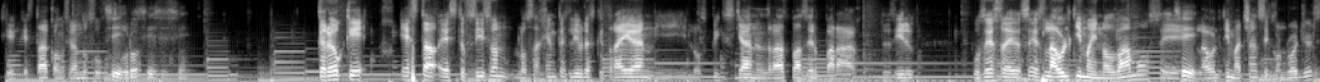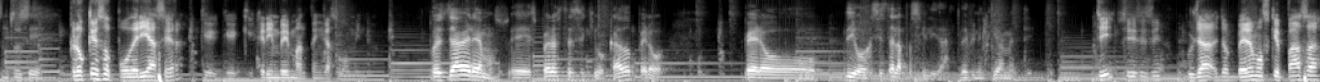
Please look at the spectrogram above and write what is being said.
que, que estaba considerando su futuro. Sí, sí, sí. Creo que esta, este season, los agentes libres que traigan y los picks que hagan el draft va a ser para decir, pues esa es, la última y nos vamos, eh, la última chance con Rogers. Entonces, creo que eso podría hacer que, que, que, Green Bay mantenga su dominio. Pues ya veremos. Eh, espero estés equivocado, pero, pero digo, existe la posibilidad, definitivamente. Sí, sí, sí, sí. Pues ya, veremos qué pasa.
